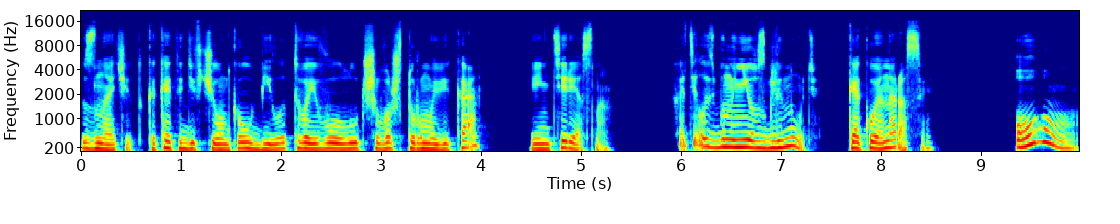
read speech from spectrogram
Значит, какая-то девчонка убила твоего лучшего штурмовика? Интересно. Хотелось бы на нее взглянуть. Какой она расы? О,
